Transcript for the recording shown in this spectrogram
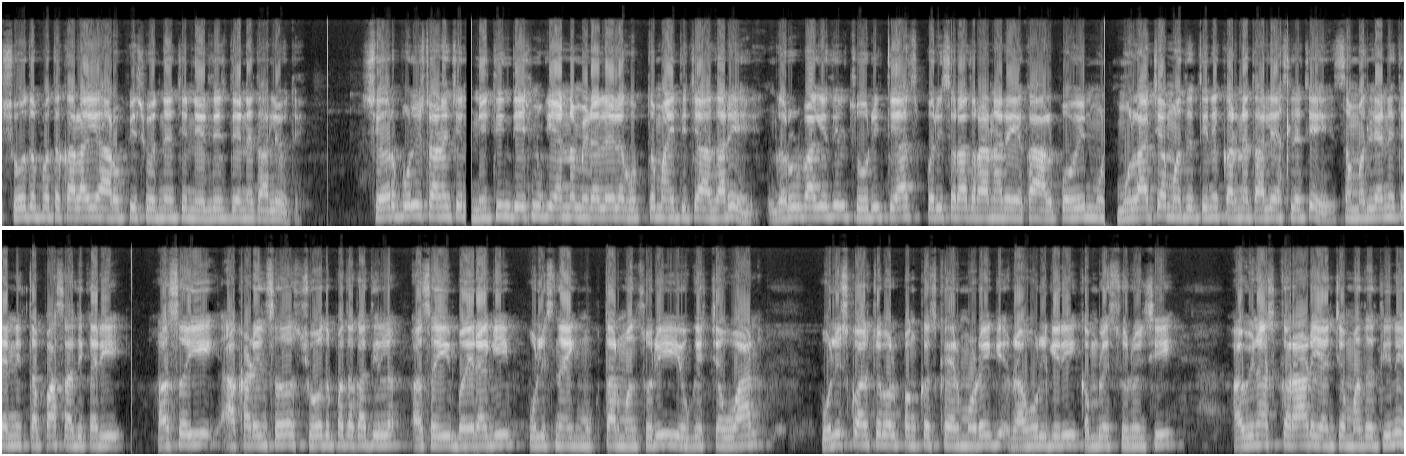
शोध पथकालाही आरोपी शोधण्याचे निर्देश देण्यात आले होते. शहर पोलीस ठाण्याचे नितीन देशमुख यांना मिळालेल्या गुप्त माहितीच्या आधारे गरुडबागेतील चोरी त्याच परिसरात राहणाऱ्या एका अल्पवयीन मुलाच्या मदतीने करण्यात आली असल्याचे समजल्याने त्यांनी तपास अधिकारी असई आखाडेंसह शोध पथकातील असई Bairagi police Naik Mukhtar Mansuri Yogesh Chavan police constable Pankaj Khairmode Rahul Giri Kamlesh Suryavanshi Avinash Karad यांच्या मदतीने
